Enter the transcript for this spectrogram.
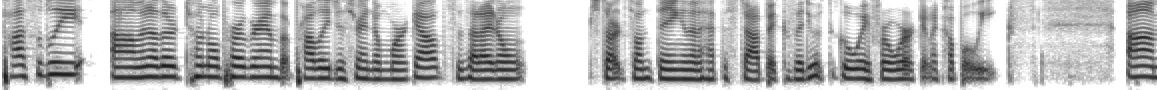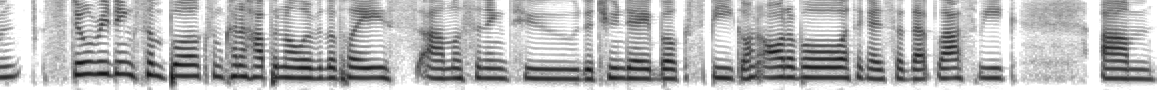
possibly um, another tonal program, but probably just random workouts so that I don't start something and then I have to stop it because I do have to go away for work in a couple weeks. Um, still reading some books. I'm kind of hopping all over the place. I'm listening to the Tunde book Speak on Audible. I think I said that last week. Um,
